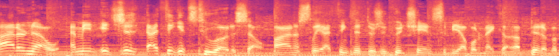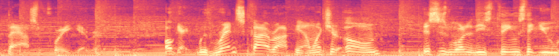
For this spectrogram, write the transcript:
I don't know. I mean, it's just, I think it's too low to sell. Honestly, I think that there's a good chance to be able to make a, a bit of a bounce before you get rid of it. Okay, with rent skyrocketing, I want you to own. This is one of these things that you,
